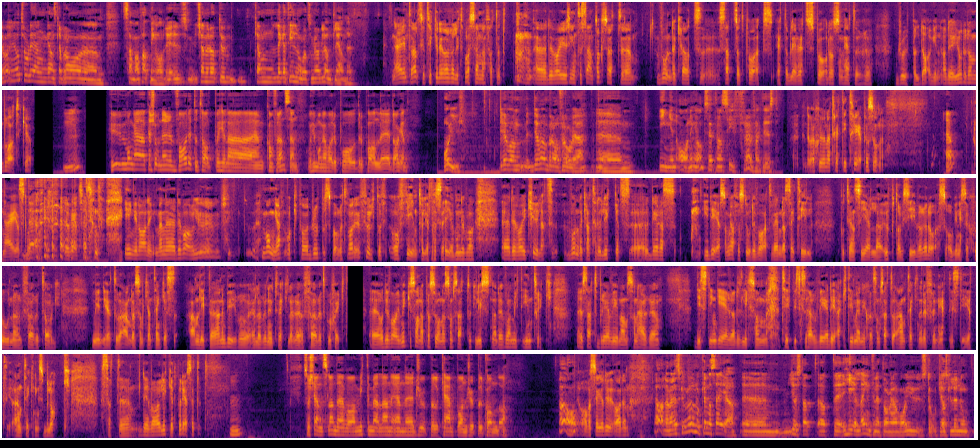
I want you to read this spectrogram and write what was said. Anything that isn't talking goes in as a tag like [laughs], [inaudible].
Var, jag tror det är en ganska bra sammanfattning av det. Känner du att du kan lägga till något som jag glömt Leander? Nej, inte alls. Jag tycker det var väldigt bra sammanfattat. [clears throat] Eh, det var ju intressant också att eh, Wunderkraut eh, satsat på att etablera ett spår då som heter Drupal-dagen. Och det gjorde de bra tycker jag. Mm. Hur många personer var det totalt på hela konferensen? Och hur många var det på Drupal-dagen? Oj, det var, en, det var en bra fråga. Um, ingen aning, jag har inte sett några siffror faktiskt. Det var 733 personer. Ja. Nej, jag skojar. jag vet ingen aning. Men eh, det var väl eh, många. Och på Drupal-spåret var det fullt och, fint, höll jag på att säga. Men det var, eh, det var ju kul att Wunderkraft hade lyckats. Deras idé, som jag förstod det, var att vända sig till potentiella uppdragsgivare då. Alltså organisationer, företag, myndigheter och andra som kan tänkas anlita en byrå eller en utvecklare för ett projekt. Eh, och det var ju mycket sådana personer som satt och lyssnade, var mitt intryck. Jag satt bredvid någon sån här eh, distingerad, liksom [laughs] typisk så här vd-aktig människa som satt och antecknade frenetiskt i ett anteckningsblock. Så att eh, det var lyckat på det sättet. Mm. Så känslan där var mittemellan en Drupal Camp och en Drupal Con då? Ja. ja. Vad säger du Adam? Ja, nej, men det skulle man nog kunna säga. Ehm, just att, att eh, hela internetdagarna var ju stort. Jag skulle nog,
